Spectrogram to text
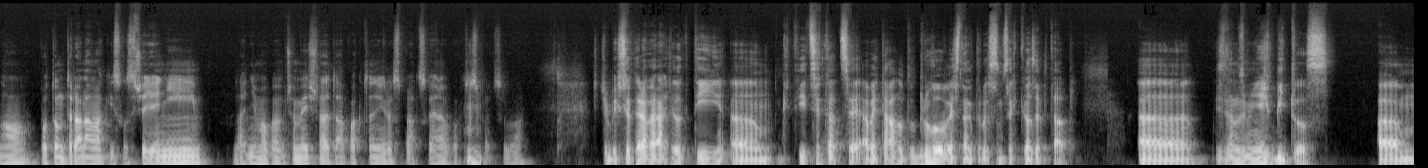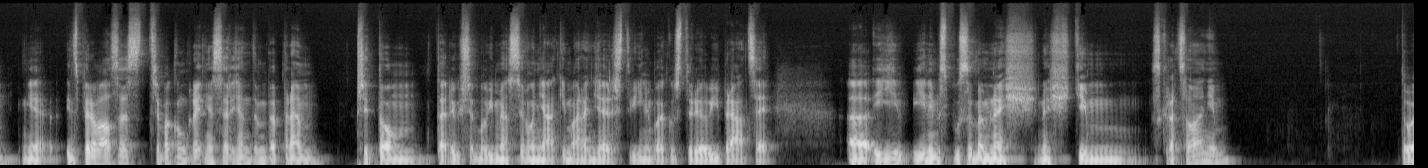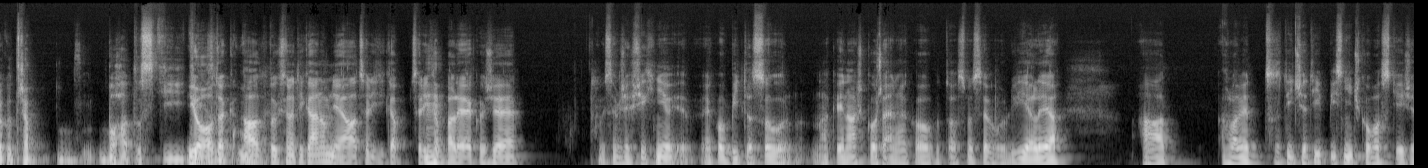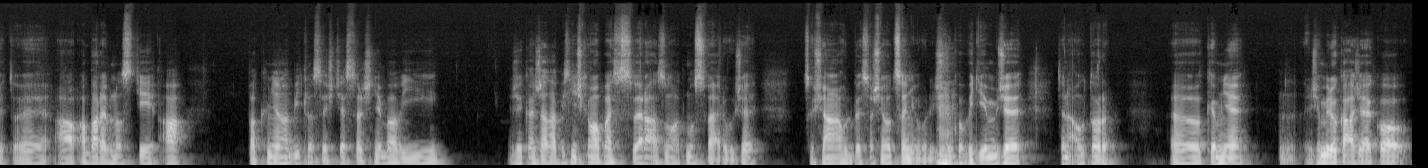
no, potom teda dám nějaké soustředění, nad ním budeme přemýšlet a pak to někdo zpracuje, nebo pak to hmm. zpracuje. Ještě bych se teda vrátil k té um, k citaci a vytáhl tu druhou věc, na kterou jsem se chtěl zeptat. Uh, když tam zmíníš Beatles, um, je, inspiroval se třeba konkrétně Sergentem Peprem Přitom tady už se bavíme asi o nějakým aranžerství nebo jako studiové práci jiným způsobem než, než tím zkracováním? To jako třeba bohatostí Jo, tak ale to už se netýká jenom mě, ale celý, celý hmm. kapely, jakože myslím, že všichni jako Beatles jsou nějaký náš kořen, jako to jsme se odvíjeli a, a hlavně co se týče té tý písničkovosti, že to je a, a barevnosti a pak mě na Beatles ještě strašně baví že každá ta písnička má úplně své ráznou atmosféru, že, což já na hudbě strašně oceňuji. Když hmm. jako vidím, že ten autor uh, ke mně, že mi dokáže jako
